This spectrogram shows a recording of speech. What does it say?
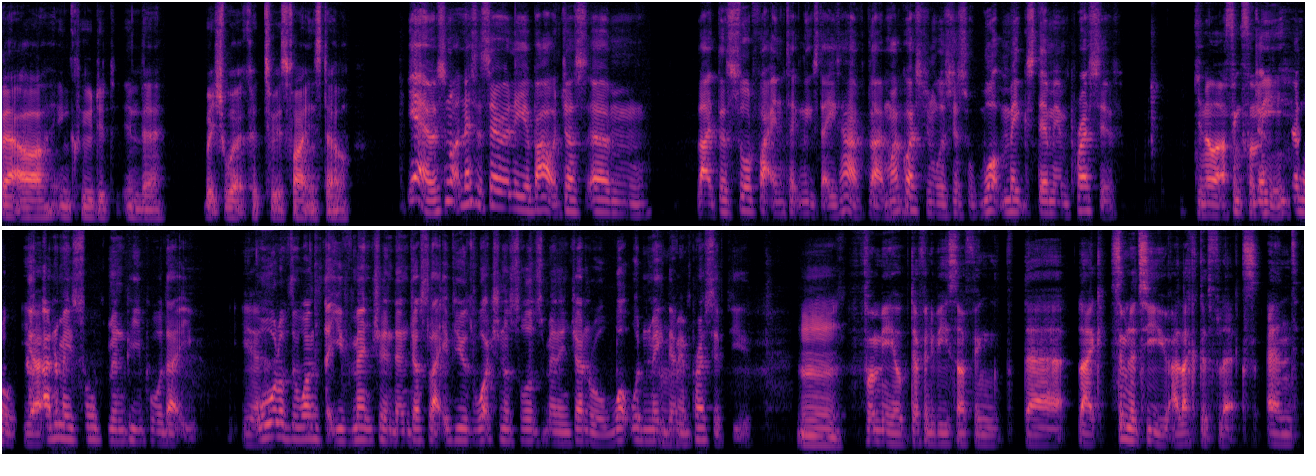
that are included in there, which work to his fighting style. Yeah, it's not necessarily about just um like the sword fighting techniques that he's have. Like Mm. my question was just what makes them impressive. You know, I think for Just me, general, yeah. anime swordsman people that you, yeah, all of the ones that you've mentioned, and just like if you was watching a swordsman in general, what would make them Mm. impressive to you? Mm. for me, it'll definitely be something that, like, similar to you, I like a good flex. And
